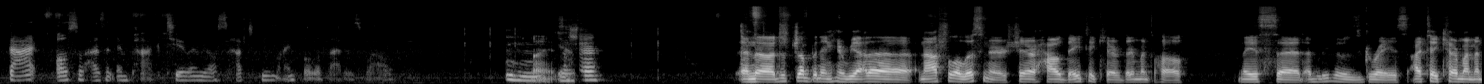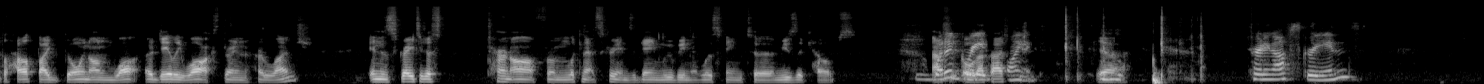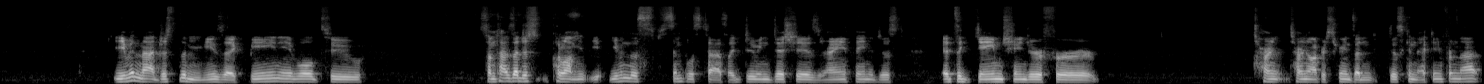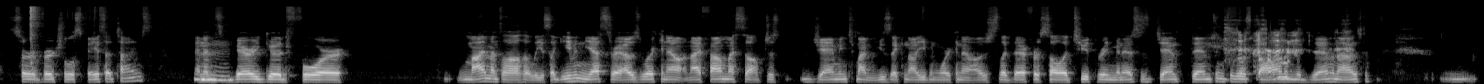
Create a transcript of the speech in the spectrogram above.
that also has an impact too, and we also have to be mindful of that as well. Mhm, Nice. yeah. For sure. and uh, just jumping in here we had a, an actual listener share how they take care of their mental health and they said i believe it was grace i take care of my mental health by going on walk, or daily walks during her lunch and it's great to just turn off from looking at screens again, moving and listening to music helps What Actually- a oh, great that's point. yeah Turning off screens. even that just the music being able to sometimes i just put on even the simplest tasks like doing dishes or anything it just it's a game changer for turning turning off your screens and disconnecting from that sort of virtual space at times and it's Mhm. very good for my mental health at least. Like even yesterday, I was working out and I found myself just jamming to my music, not even working out. I was just like there for a solid two, three minutes, just jam- dancing to the song in the gym, and I was just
